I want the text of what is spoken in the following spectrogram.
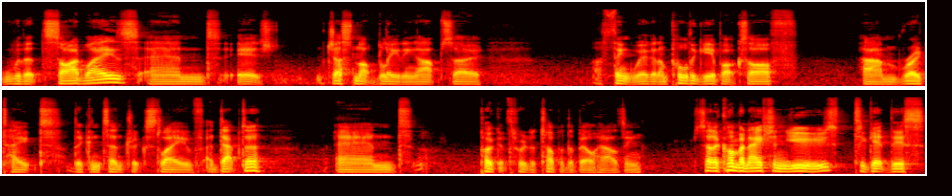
with it sideways and it's just not bleeding up. So I think we're going to pull the gearbox off, um, rotate the concentric slave adapter and poke it through the top of the bell housing. So the combination used to get this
